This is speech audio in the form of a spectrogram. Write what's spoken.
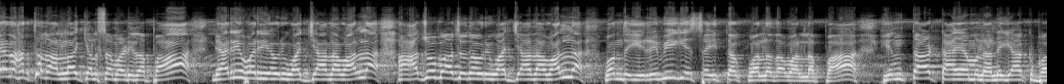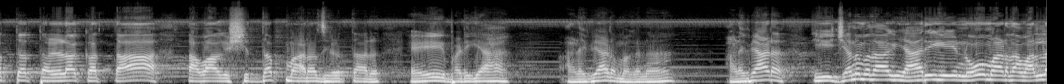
ಏನು ಹಂತದ ಅಲ್ಲ ಕೆಲಸ ಮಾಡಿದಪ್ಪ? ನೆರಿ ಹೊರೆಯವ್ರಿಗೆ ಆದವ ಅಲ್ಲ ಆಜು ಬಾಜುದವ್ರಿಗೆ ವಜ್ಜೆ ಆದವ ಅಲ್ಲ, ಒಂದು ಇರಿವಿಗೆ ಸಹಿತ ಕೊಲ್ಲದವಲ್ಲಪ್ಪ ಇಂಥ ಟೈಮ್ ನನಗ್ಯಾಕೆ ಬತ್ತ ತಳ್ಳಕತ್ತ? ಅವಾಗ ಸಿದ್ದಪ್ಪ ಮಹಾರಾಜ್ ಹೇಳ್ತಾರೆ, ಏಯ್ ಬಡಿಗ್ಯಾ, ಅಳಬ್ಯಾಡ ಮಗನ ಅಳಬ್ಯಾಡ. ಈ ಜನ್ಮದಾಗ ಯಾರಿಗೆ ನೋವು ಮಾಡ್ದವಲ್ಲ,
